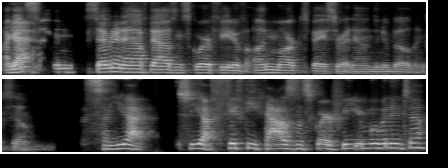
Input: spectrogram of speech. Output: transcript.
i got Yeah. seven seven and a half thousand square feet of unmarked space right now in the new building so So you got so you got fifty thousand square feet you're moving into.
